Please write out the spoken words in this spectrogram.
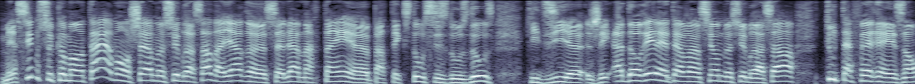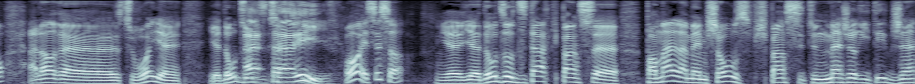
Merci pour ce commentaire, mon cher Monsieur Brassard. D'ailleurs, euh, salut à Martin euh, par texto 61212 qui dit euh, J'ai adoré l'intervention de Monsieur Brassard. Tout à fait raison. Alors, euh, tu vois, il y a, il y a d'autres Ah, auditeurs. ça arrive. Oui, c'est ça. Il y a, d'autres auditeurs qui pensent euh, pas mal la même chose. Je pense que c'est une majorité de gens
